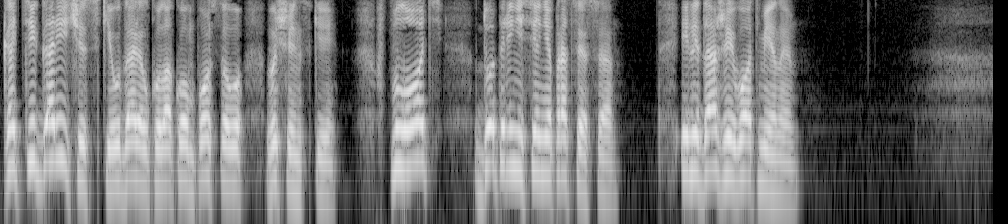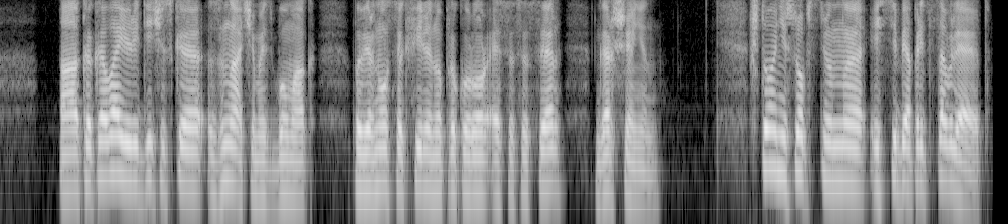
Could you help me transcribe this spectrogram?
«Категорически!» — ударил кулаком по столу Вышинский. «Вплоть до перенесения процесса или даже его отмены. «А какова юридическая значимость бумаг?» — повернулся к Филину прокурор СССР Горшенин. «Что они, собственно, из себя представляют?»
